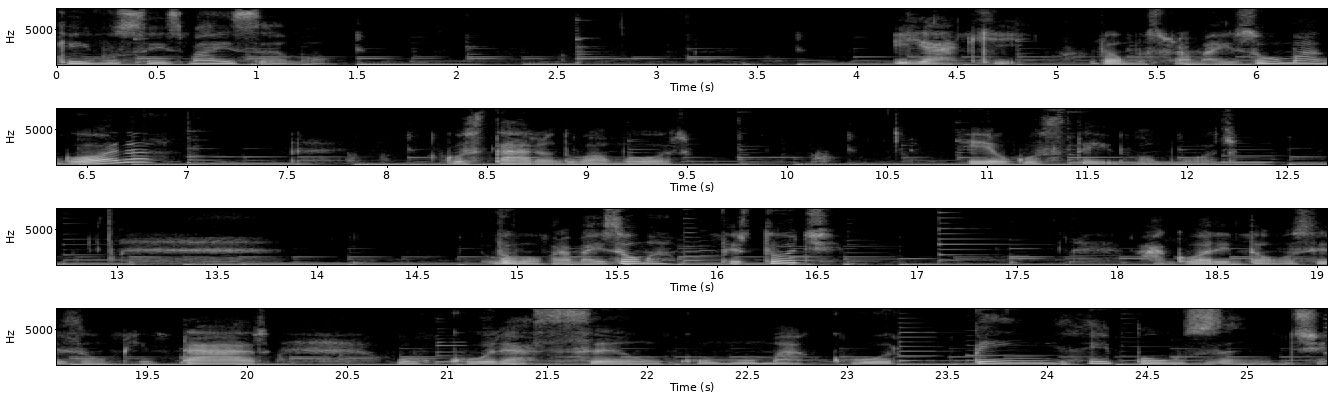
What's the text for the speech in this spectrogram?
Quem vocês mais amam. E aqui, vamos para mais uma agora? Gostaram do amor? Eu gostei do amor. Vamos para mais uma virtude? Agora então vocês vão pintar o coração com uma cor bem repousante.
